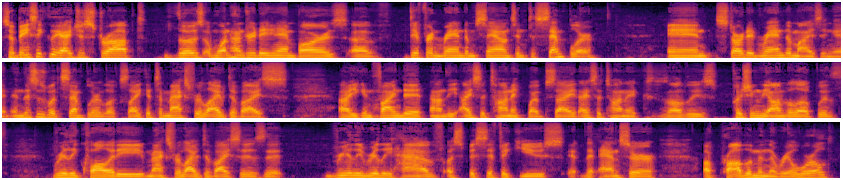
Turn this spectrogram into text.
So basically, I just dropped those 189 bars of different random sounds into Sempler and started randomizing it. And this is what Sempler looks like. It's a Max for Live device. Uh, you can find it on the Isotonik website. Isotonik is always pushing the envelope with really quality Max for Live devices that really, really have a specific use that answer a problem in the real world.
